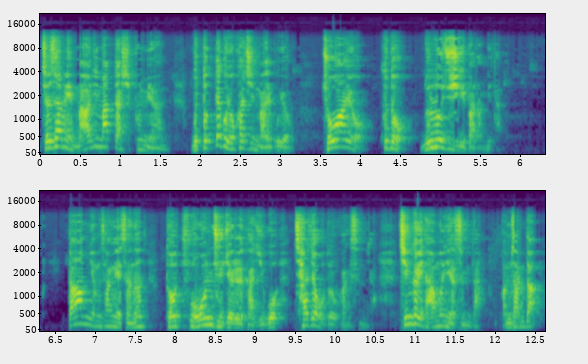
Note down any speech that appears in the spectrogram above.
저 사람의 말이 맞다 싶으면 무턱대고 욕하지 말고요. 좋아요, 구독 눌러주시기 바랍니다. 다음 영상에서는 더 좋은 주제를 가지고 찾아오도록 하겠습니다. 지금까지 다문이었습니다. 감사합니다.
